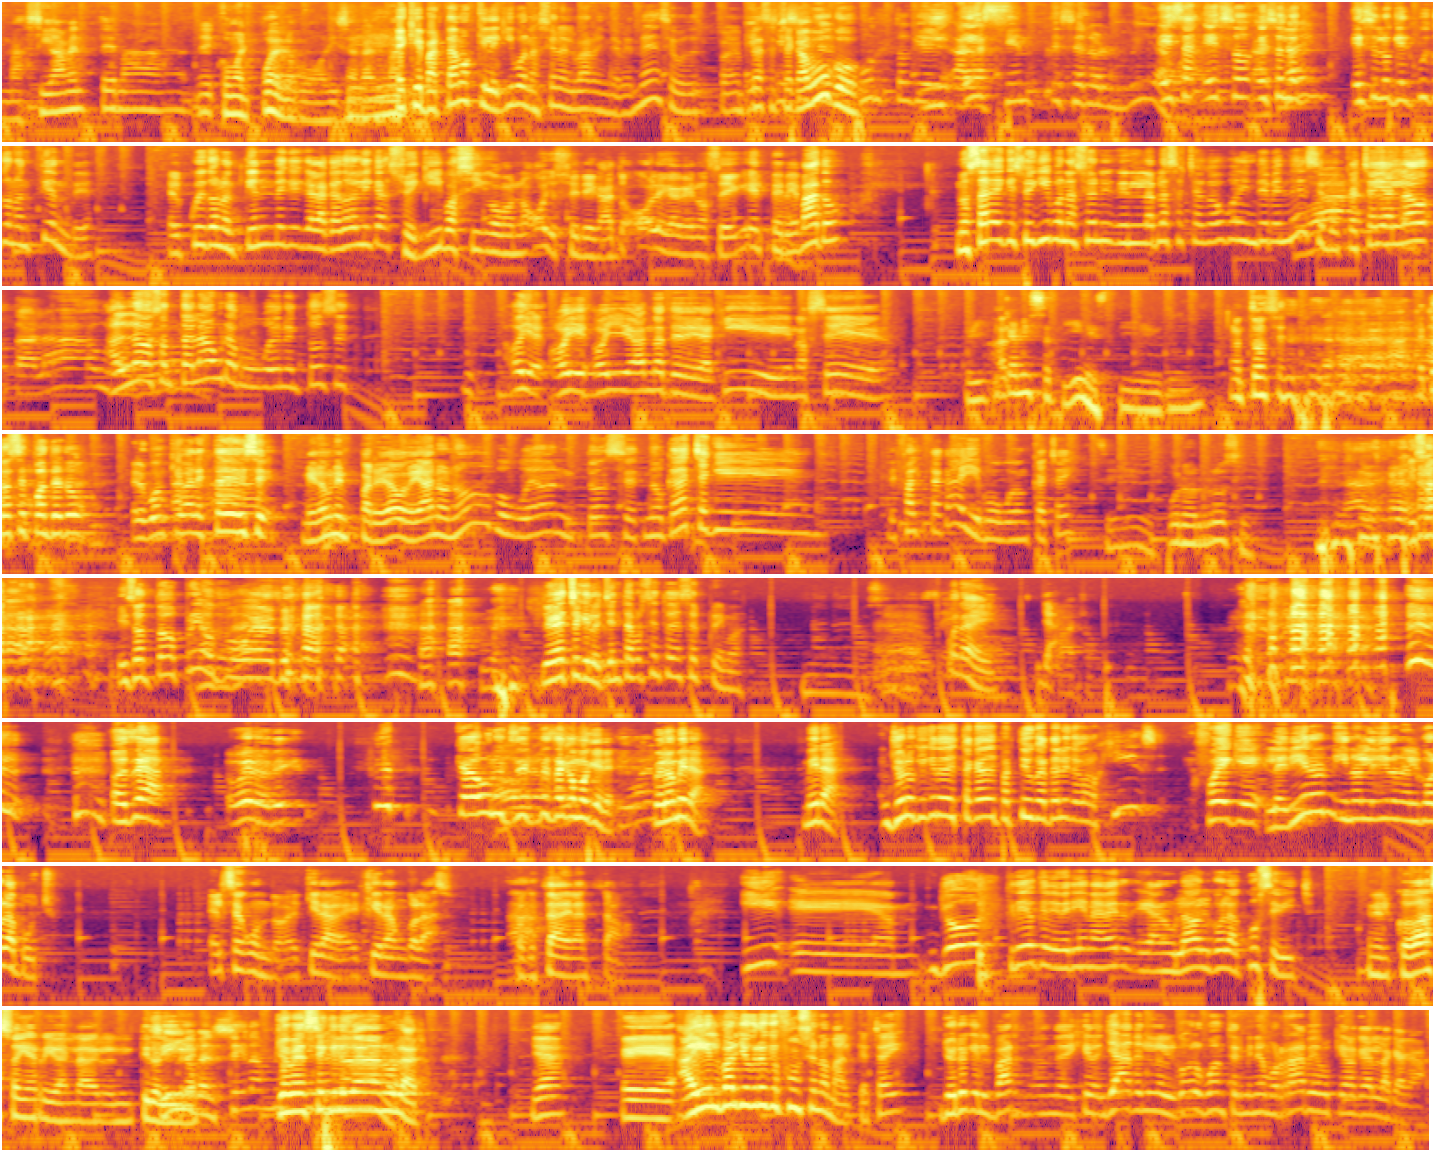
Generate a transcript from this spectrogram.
masivamente más eh, como el pueblo, como dicen acá. Sí. el Es que partamos que el equipo nació en el barrio Independencia, pues, en Es Plaza que ese Chacabuco. es el punto que Y a la es- gente se le olvida. Esa, eso, eso, es lo, eso es lo que el cuico no entiende. El cuico no entiende que la católica, su equipo así como, no, yo soy de católica, que no sé qué, el Pepe Pato, no sabe que su equipo nació en, en la Plaza Chacabuco de Independencia, pues, ¿cachai? Al lado, Santa Laura, al lado de. Santa Laura, pues bueno, entonces... Oye, oye, oye, ándate de aquí, no sé. Oye, ¿Qué camisa tienes, tío? Entonces, entonces ponte tú, el weón que va al estadio dice, me da un emparedado de ano, no, pues weón, entonces no cacha que le falta calle, pues weón, ¿cachai? Sí, puro ruso. Claro. Y son, y son todos primos, pues weón. Yo cacho que el 80% deben ser primos. No sé. Ah, Sí, por ahí, no, ya. O sea, bueno, de- cada uno No, se expresa como quiere. igual- Pero mira, mira, yo lo que quiero destacar del partido católico con los Higgins fue que le dieron y no le dieron el gol a Pucho. El segundo, el que era, el que era un golazo. Porque Ah. está adelantado. Y eh, yo creo que deberían haber eh, anulado el gol a Kusevich. En el codazo ahí arriba, en la- el tiro Sí, libre. yo pensé también. Yo pensé que lo iban a anular. ¿Ya? Eh, ahí el bar yo creo que funcionó mal, ¿cachai? Yo creo que el bar donde dijeron, ya, denle el gol, Juan, terminemos rápido porque va a quedar la cagada.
